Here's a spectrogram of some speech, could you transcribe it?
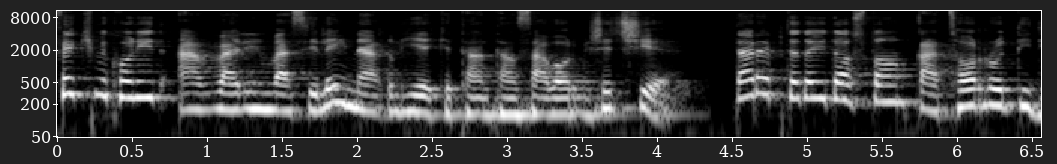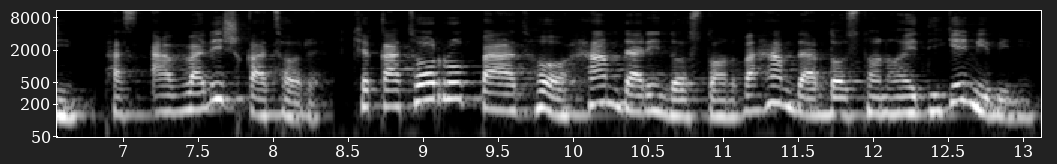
فکر می‌کنید اولین وسیله نقلیه که تنتن سوار میشه چیه؟ در ابتدای داستان قطار رو دیدیم. پس اولیش قطاره. که قطار رو بعدها هم در این داستان و هم در داستانهای دیگه می‌بینیم.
